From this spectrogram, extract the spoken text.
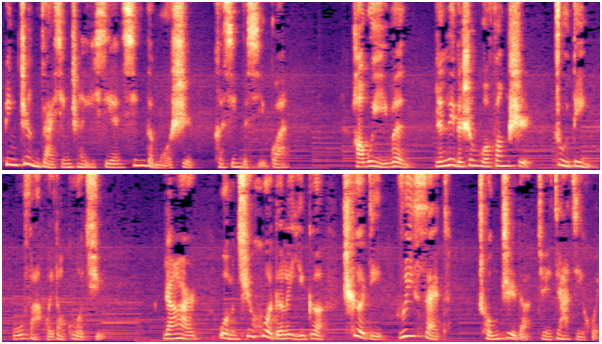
并正在形成一些新的模式和新的习惯。毫无疑问，人类的生活方式注定无法回到过去。然而，我们却获得了一个彻底 reset 重置的绝佳机会。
